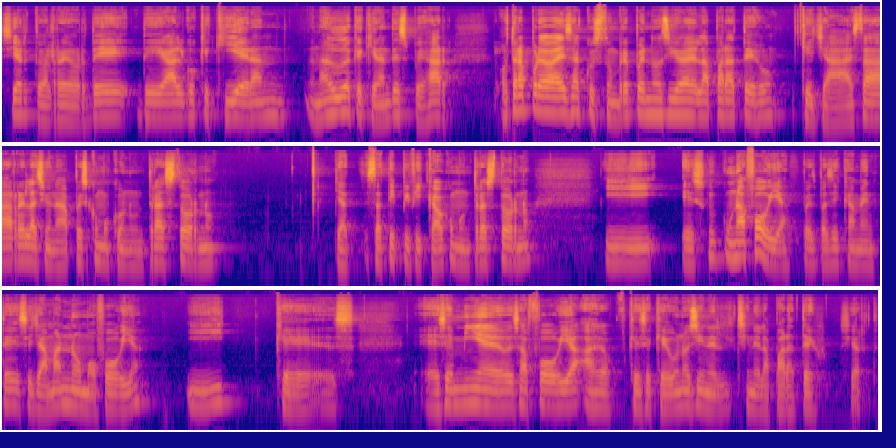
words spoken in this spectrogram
¿cierto? Alrededor de, de algo que quieran, una duda que quieran despejar. Otra prueba de esa costumbre pues nociva del aparatejo, que ya está relacionada pues como con un trastorno, ya está tipificado como un trastorno, y es una fobia, pues básicamente se llama nomofobia, y que es ese miedo, esa fobia a que se quede uno sin el, sin el aparatejo, ¿cierto?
